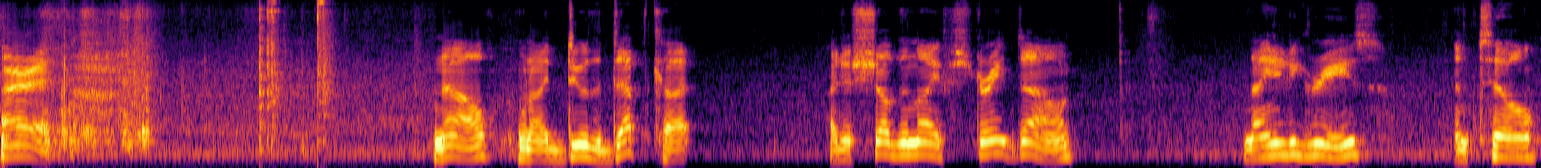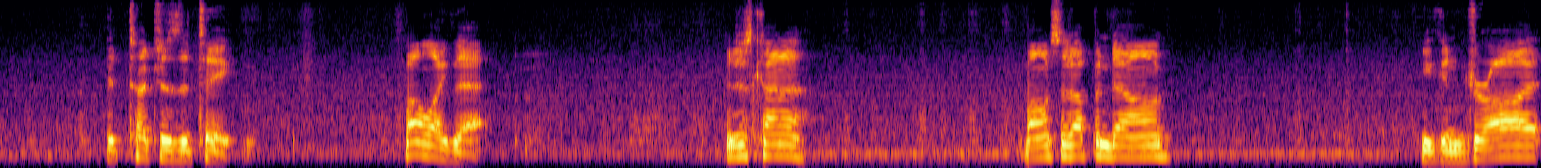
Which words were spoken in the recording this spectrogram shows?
Alright. Now, when I do the depth cut, I just shove the knife straight down 90 degrees until it touches the tape. About like that. And just kind of bounce it up and down. You can draw it,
